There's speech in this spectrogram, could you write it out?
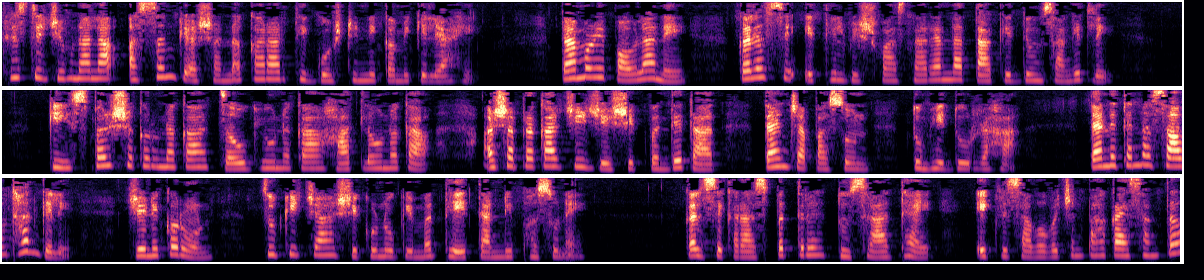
ख्रिस्ती जीवनाला असंख्य अशा नकारार्थी गोष्टींनी कमी केले आहे. त्यामुळे पौलाने कलस्य येथील विश्वासणाऱ्यांना ताकीद देऊन सांगितले की स्पर्श करू नका चव घेऊ नका हात लावू नका अशा प्रकारची जे शिकवण देतात त्यांच्यापासून तुम्ही दूर रहा. त्याने त्यांना सावधान केले जेणेकरून चुकीच्या शिकवणुकीमध्ये त्यांनी फसू नये. कलसेकरास पत्र दुसरा अध्याय एकविसावं वचन पहा काय सांगतं?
